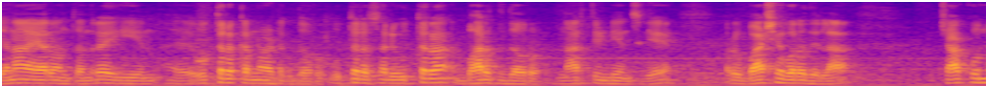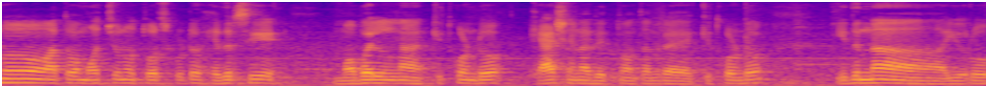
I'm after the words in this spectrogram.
ಜನ ಯಾರು ಅಂತಂದರೆ ಈ ಉತ್ತರ ಕರ್ನಾಟಕದವರು. ಉತ್ತರ ಸಾರಿ ಉತ್ತರ ಭಾರತದವರು ನಾರ್ತ್ ಇಂಡಿಯನ್ಸ್ಗೆ ಅವ್ರಿಗೆ ಭಾಷೆ ಬರೋದಿಲ್ಲ. ಚಾಕುನೂ ಅಥವಾ ಮೊಚ್ಚುನೂ ತೋರಿಸ್ಬಿಟ್ಟು ಹೆದರಿಸಿ ಮೊಬೈಲ್ನ ಕಿತ್ಕೊಂಡು ಕ್ಯಾಶ್ ಏನಾದಿತ್ತು ಅಂತಂದರೆ ಕಿತ್ಕೊಂಡು ಇದನ್ನು ಇವರು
